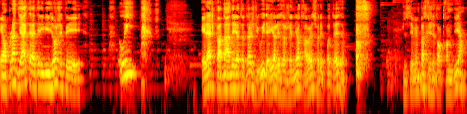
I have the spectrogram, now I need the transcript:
et en plein direct à la télévision, j'ai fait oui. Et là, je pars dans un délire total, je dis oui, d'ailleurs, les ingénieurs travaillent sur les prothèses. Je sais même pas ce que j'étais en train de dire.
